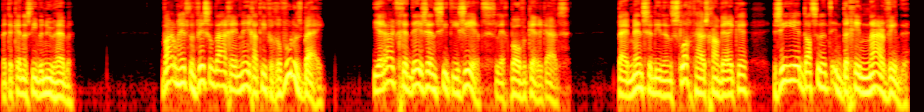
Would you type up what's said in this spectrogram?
met de kennis die we nu hebben. Waarom heeft een visser daar geen negatieve gevoelens bij? Je raakt gedesensitiseerd, legt Bovenkerk uit. Bij mensen die in een slachthuis gaan werken, zie je dat ze het in het begin naar vinden.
